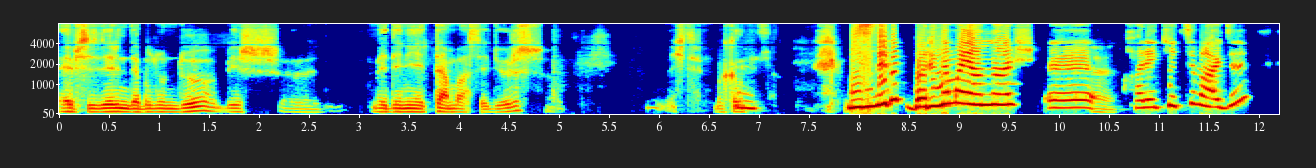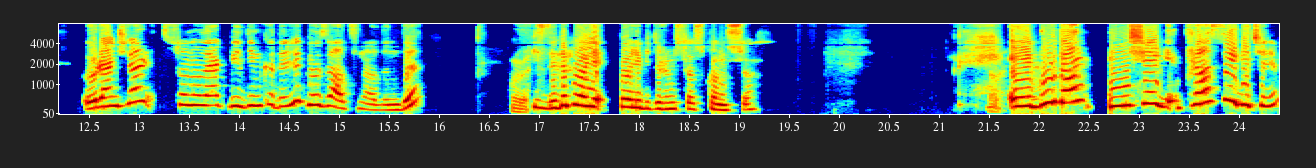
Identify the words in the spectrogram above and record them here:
evsizlerin de bulunduğu bir e, medeniyetten bahsediyoruz. İşte bakalım. Evet. Bizde de barınamayanlar e, evet. hareketi vardı. Öğrenciler son olarak bildiğim kadarıyla gözaltına alındı. Evet. Bizde de böyle böyle bir durum söz konusu. Evet. E, buradan şey Fransa'ya geçelim.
